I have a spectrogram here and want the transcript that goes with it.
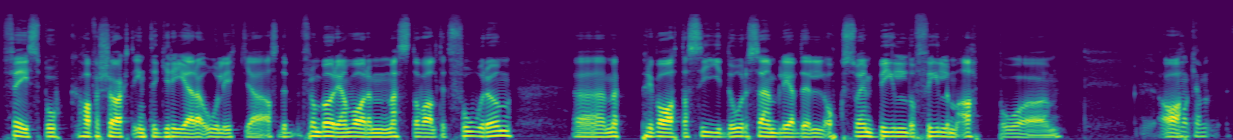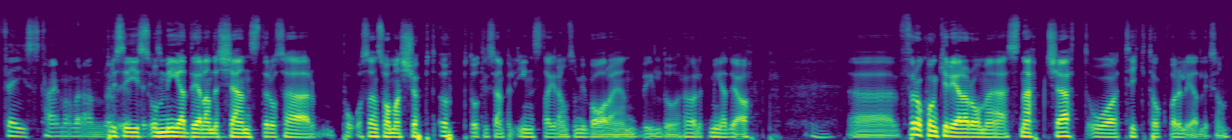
Facebook har försökt integrera olika, alltså det, från början var det mest av allt ett forum eh, med privata sidor. Sen blev det också en bild och filmapp och ja. Man kan facetima varandra. Precis, och meddelandetjänster och så här. Och sen så har man köpt upp då till exempel Instagram som ju bara är en bild och rörligt media-app. Mm. För att konkurrera då med Snapchat och TikTok vad det led liksom.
